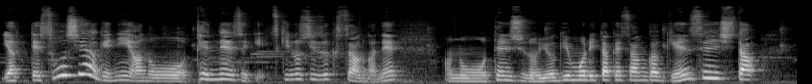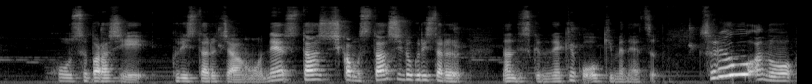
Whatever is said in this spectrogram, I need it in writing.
やって、総仕上げにあの天然石、月の雫さんがね、あの店主のヨギモリタケさんが厳選したこう素晴らしいクリスタルちゃんをね、スター、しかもスターシードクリスタルなんですけどね、結構大きめのやつ。それをあの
